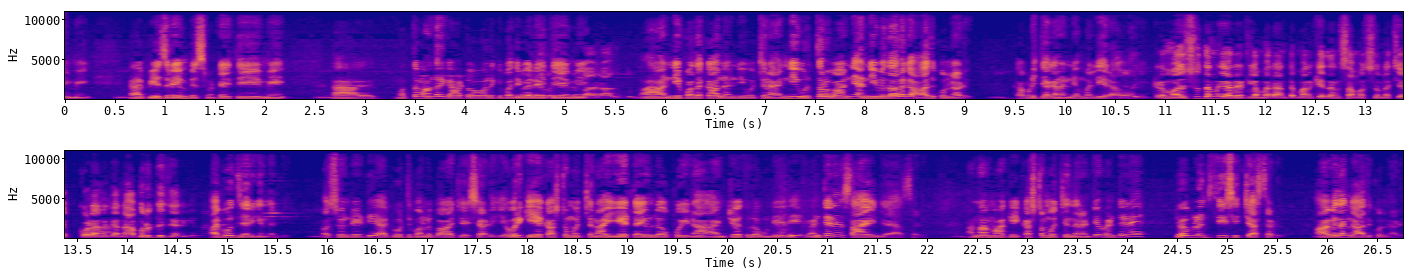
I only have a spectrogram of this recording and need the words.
ఏమి ఫీజు రీఎంబర్స్మెంట్ అయితే ఏమి మొత్తం అందరికి ఆటో వాళ్ళకి పదివేలు అయితే ఏమి అన్ని పథకాలు అన్ని వచ్చినాయి. అన్ని వృత్తుల వాడిని అన్ని విధాలుగా ఆదుకున్నాడు. కాబట్టి జగన్ అన్నే మళ్ళీ రావాలి. ఇక్కడ మధుసూదన్ గారు ఎట్లా మరి? అంటే మనకి ఏదైనా సమస్య ఉన్నా చెప్పుకోవడానికి కానీ అభివృద్ధి జరిగిందా? అభివృద్ధి జరిగిందండి. వసంత్ రెడ్డి అభివృద్ధి పనులు బాగా చేశాడు. ఎవరికి ఏ కష్టం వచ్చినా ఏ టైంలో పోయినా ఆయన చేతిలో ఉండేది వెంటనే సహాయం చేస్తాడు. అన్న మాకు ఈ కష్టం వచ్చిందని అంటే వెంటనే జేబులోంచి తీసి ఇచ్చేస్తాడు. ఆ విధంగా ఆదుకున్నాడు.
